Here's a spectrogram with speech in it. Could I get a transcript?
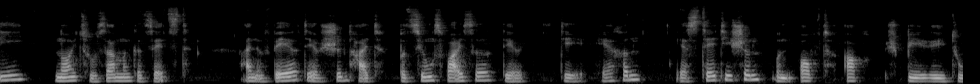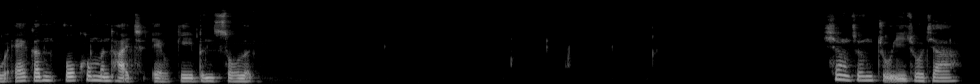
die, neu zusammengesetzt, eine Welt der Schönheit bzw. der ideellen, ästhetischen und oft auch spirituellen Vollkommenheit ergeben sollen. 象征主义作家，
